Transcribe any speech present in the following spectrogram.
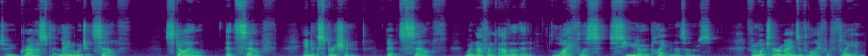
to grasp that language itself, style itself, and expression itself were nothing other than lifeless pseudo Platonisms from which the remains of life were fleeing.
